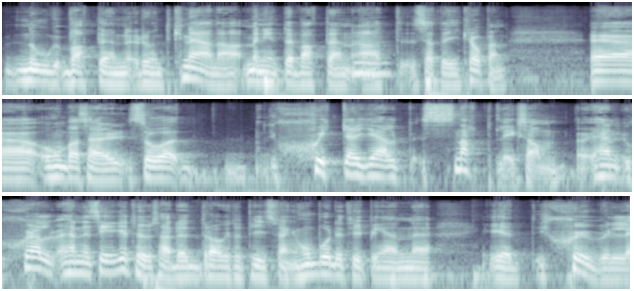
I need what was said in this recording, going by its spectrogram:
nog vatten runt knäna, men inte vatten mm. att sätta i kroppen. Eh, och hon var så här, så skickar hjälp snabbt liksom. Hen, själv, hennes eget hus hade dragit åt pisväng. Hon bodde typ i, en, i ett skjul.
